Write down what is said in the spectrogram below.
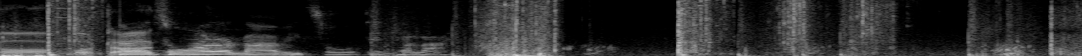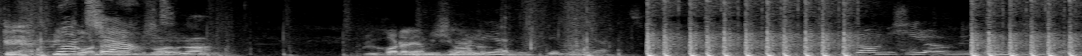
အော်မော်တာအဲဇုံကတော့လာပြီဇုံတစ်ထွက်လာ Watch out ရီကော်ဒါလည်းမရှိဘူးလားရီကော်ဒါလည်းမရှိဘူးလားနေပြနေရတော့မရှိတော့ရီကော်မရှိတော့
